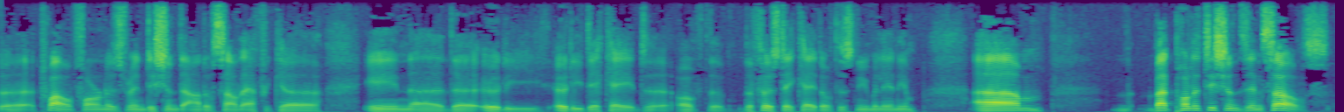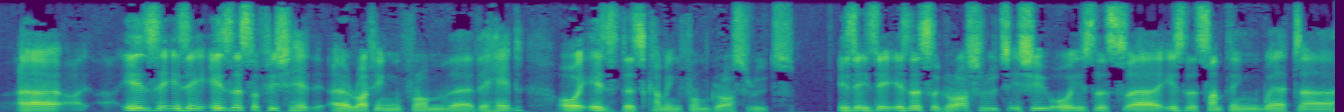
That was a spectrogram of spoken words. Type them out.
uh, 12 foreigners renditioned out of South Africa in uh, the early early decade uh, of the the first decade of this new millennium. Um, but politicians themselves uh, is is is this a fish head uh, rotting from the the head, or is this coming from grassroots? Is is is this a grassroots issue, or is this uh, is this something that uh,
